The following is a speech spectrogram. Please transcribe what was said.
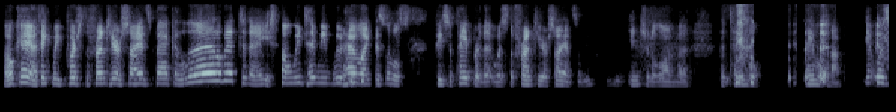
okay, I think we pushed the frontier of science back a little bit today. So we did, we would have like this little piece of paper that was the frontier of science and we inch it along the, the table, tabletop. It was,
